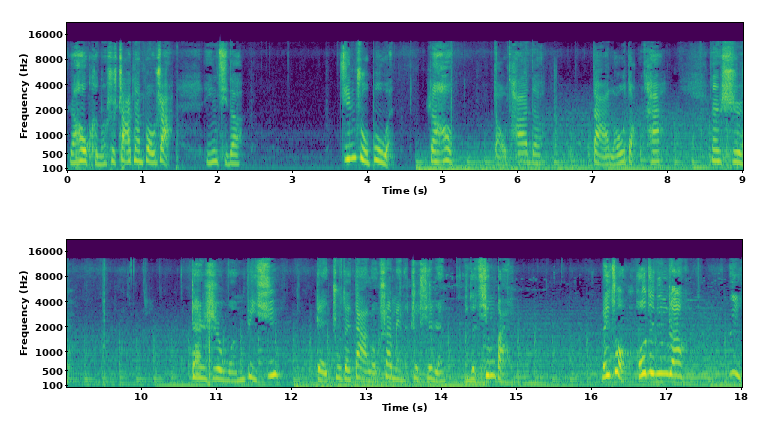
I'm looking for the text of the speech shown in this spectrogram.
然后可能是炸弹爆炸引起的金柱不稳，然后倒塌的大楼倒塌。但是，但是我们必须给住在大楼上面的这些人一个清白。没错，猴子警长，嗯。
